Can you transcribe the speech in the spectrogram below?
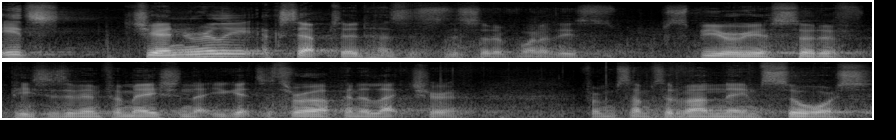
it's generally accepted as this, sort of one of these spurious sort of pieces of information that you get to throw up in a lecture from some sort of unnamed source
